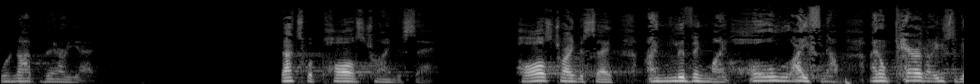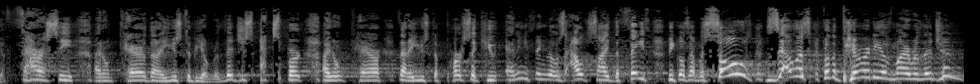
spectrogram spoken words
We're not there yet. That's what Paul's trying to say. Paul's trying to say, I'm living my whole life now. I don't care that I used to be a Pharisee. I don't care that I used to be a religious expert. I don't care that I used to persecute anything that was outside the faith because I was so zealous for the purity of my religion.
